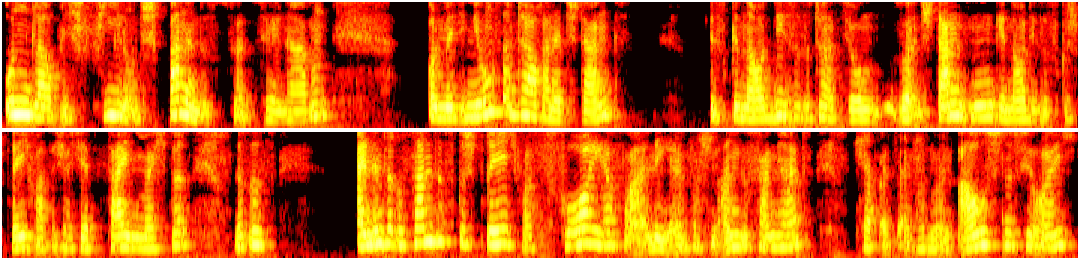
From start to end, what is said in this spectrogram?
unglaublich viel und Spannendes zu erzählen haben. Und mit den Jungs am Tauchernetz stand, ist genau diese Situation so entstanden, genau dieses Gespräch, was ich euch jetzt zeigen möchte. Das ist ein interessantes Gespräch, was vorher vor allen Dingen einfach schon angefangen hat. Ich habe jetzt einfach nur einen Ausschnitt für euch,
